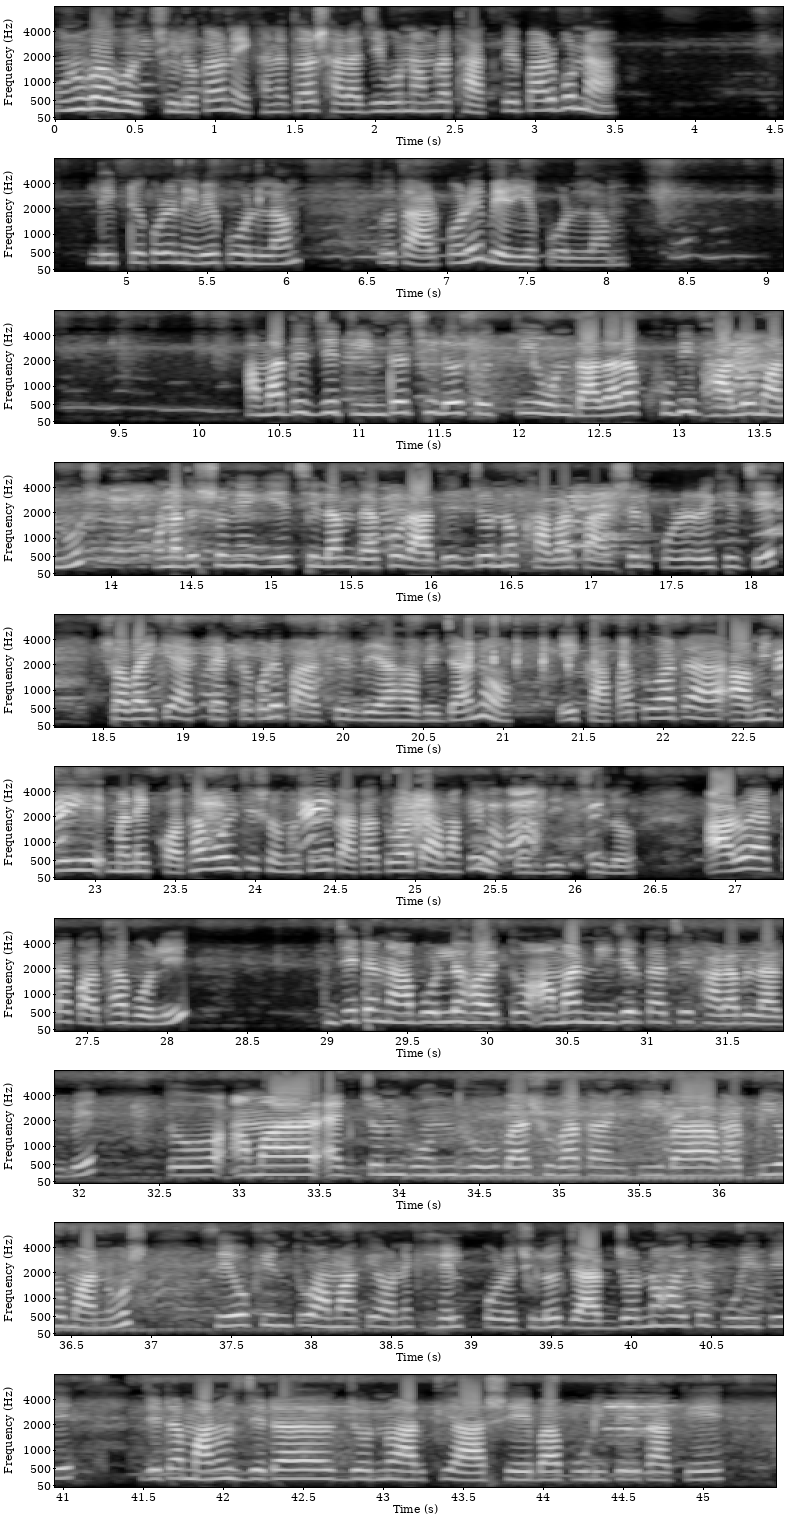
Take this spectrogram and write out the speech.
অনুভব হচ্ছিল। কারণ এখানে তো আর সারা জীবন আমরা থাকতে পারব না। লিফটে করে নেমে পড়লাম তো তারপরে বেরিয়ে পড়লাম। আমাদের যে টিমটা ছিল সত্যি ওন দাদারা খুবই ভালো মানুষ। ওনাদের সঙ্গে গিয়েছিলাম দেখো রাতের জন্য খাবার পার্সেল করে রেখেছে। সবাইকে একটা একটা করে পার্সেল দেয়া হবে জানো? এই কাকাতুয়াটা আমি যেই মানে কথা বলছি সঙ্গে সঙ্গে কাকাতুয়াটা আমাকে উত্তর দিচ্ছিল। আরও একটা কথা বলি যেটা না বললে হয়তো আমার নিজের কাছে খারাপ লাগবে। তো আমার একজন বন্ধু বা শুভাকাঙ্ক্ষী বা আমার প্রিয় মানুষ, সেও কিন্তু আমাকে অনেক হেল্প করেছিল। যার জন্য হয়তো পুরীতে যেটা মানুষ যেটার জন্য আর কি আসে বা পুরীতে তাকে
